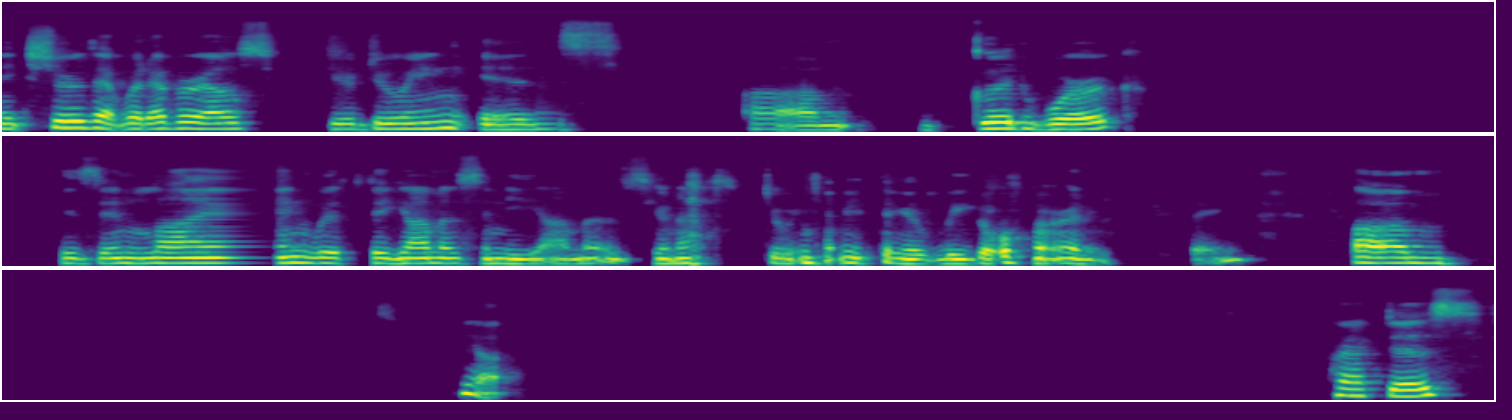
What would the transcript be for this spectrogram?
Make sure that whatever else you're doing is um, good work, is in line with the yamas and niyamas. You're not doing anything illegal or anything. Um, yeah. practice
